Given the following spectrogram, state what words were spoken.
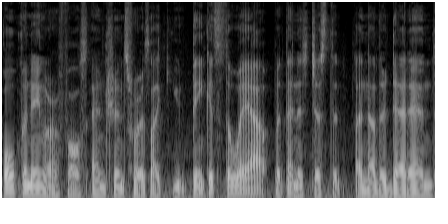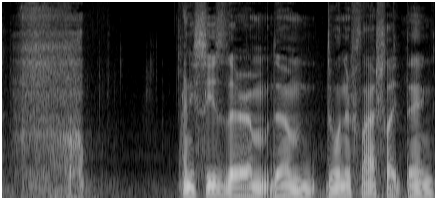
opening or a false entrance where it's like you think it's the way out, but then it's just a, another dead end. And he sees them them doing their flashlight thing,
